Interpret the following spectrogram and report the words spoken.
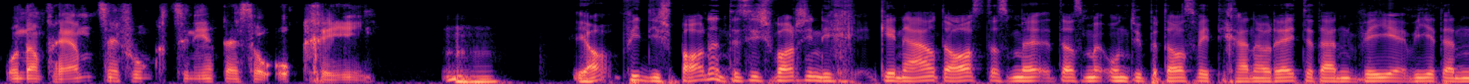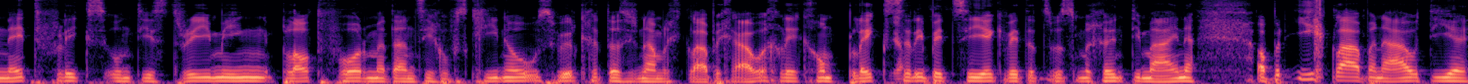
Und am Fernsehen funktioniert der so okay. Mhm. Ja, finde ich spannend. Das ist wahrscheinlich genau das, dass man, dass man und über das will ich auch noch reden, dann wie, wie dann Netflix und die Streaming-Plattformen dann sich aufs Kino auswirken. Das ist nämlich, glaube ich, auch ein bisschen komplexere Beziehung, wie das, was man könnte meinen. Aber ich glaube auch, die,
